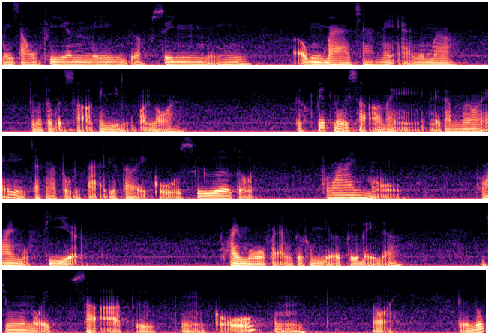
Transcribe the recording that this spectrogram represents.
mấy giáo viên mấy đứa học sinh mấy ông bà cha mẹ nhưng mà nhưng mà tớ vẫn sợ cái nhìn của bọn nó. Tôi không biết nỗi sợ này người ta nói thì chắc là tồn tại từ thời cổ xưa rồi. Primal primal fear. Primal phải không tôi không nhớ từ đấy nữa. Nói chung là nỗi sợ từ cổ ừ, rồi từ lúc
